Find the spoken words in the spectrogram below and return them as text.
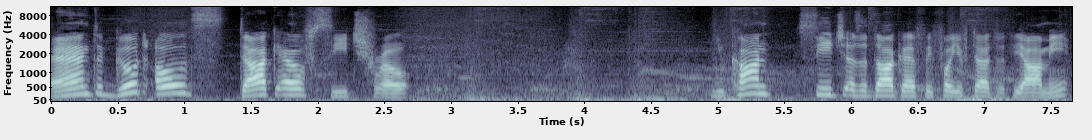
And the good old Dark Elf Siege throw. You can't siege as a Dark Elf before you've dealt with the army.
